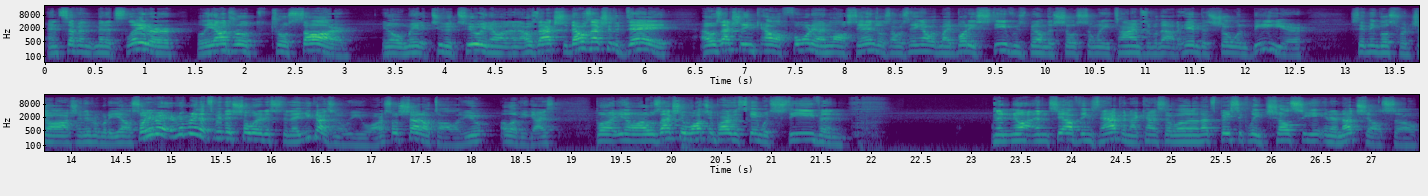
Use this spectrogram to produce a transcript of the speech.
And seven minutes later, Leandro Trossard, you know, made it 2 to 2. You know, and I was actually, that was actually the day I was actually in California in Los Angeles. I was hanging out with my buddy Steve, who's been on this show so many times, and without him, this show wouldn't be here. Same thing goes for Josh and everybody else. So everybody that's made this show what it is today, you guys know who you are. So shout out to all of you. I love you guys. But you know, I was actually watching part of this game with Steve, and and you know, and see how things happen. I kind of said, well, that's basically Chelsea in a nutshell. So.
